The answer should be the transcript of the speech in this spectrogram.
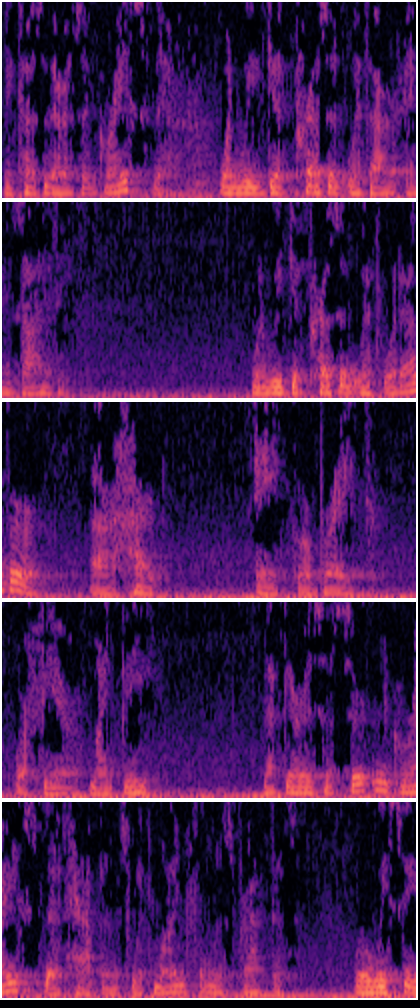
Because there is a grace there when we get present with our anxiety. When we get present with whatever our heart ache or break or fear might be. That there is a certain grace that happens with mindfulness practice where we see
